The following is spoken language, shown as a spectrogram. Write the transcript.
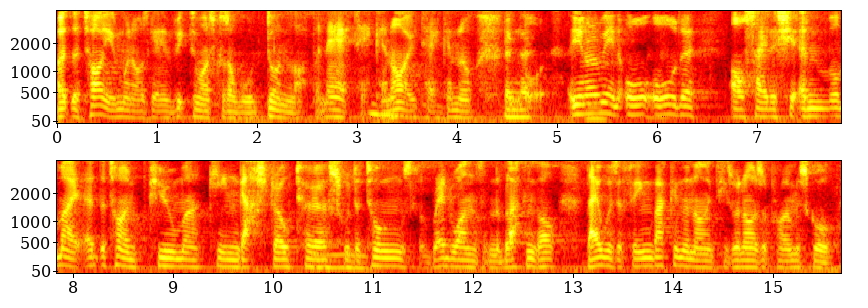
at the time when I was getting victimised because I wore Dunlop and Airtech and mm. iTech and all, all- you know what I mean? All, all the I'll say the shit. And well, mate, at the time, Puma, King, Astro, Terse with the tongues, the red ones and the black and gold. They was a thing back in the nineties when I was at primary school.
